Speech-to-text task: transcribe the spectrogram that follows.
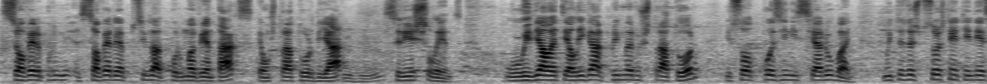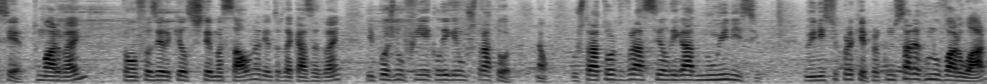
se houver, a, se houver a possibilidade de pôr uma Ventax, que é um extrator de ar, uhum. seria excelente. O ideal é até ligar primeiro o extrator e só depois iniciar o banho. Muitas das pessoas têm a tendência a tomar banho, estão a fazer aquele sistema sauna dentro da casa de banho e depois no fim é que liguem o extrator. Não, o extrator deverá ser ligado no início. No início para quê? Para começar a renovar o ar,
